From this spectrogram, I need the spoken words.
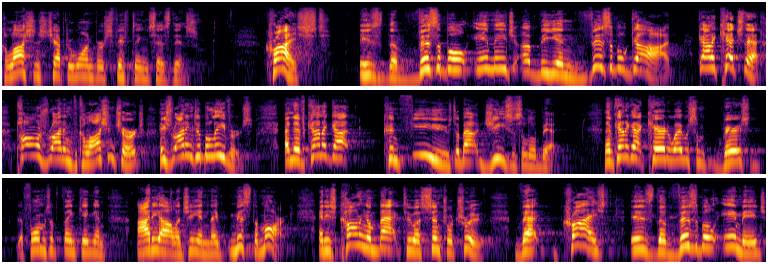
Colossians chapter 1 verse 15 says this. Christ is the visible image of the invisible God. Got to catch that. Paul's writing to the Colossian church. He's writing to believers. And they've kind of got confused about Jesus a little bit. They've kind of got carried away with some various forms of thinking and ideology, and they've missed the mark. And he's calling them back to a central truth that Christ is the visible image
